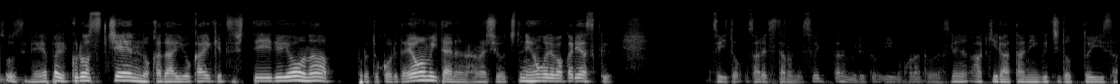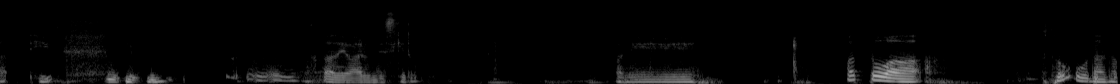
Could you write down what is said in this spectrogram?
そうですね、やっぱりクロスチェーンの課題を解決しているようなプロトコルだよみたいな話をちょっと日本語で分かりやすくツイートされてたので、そういったのを見るといいのかなと思いますね。あきら谷口 .isa っていう方ではあるんですけど。ですかね。あとは、そうだな。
